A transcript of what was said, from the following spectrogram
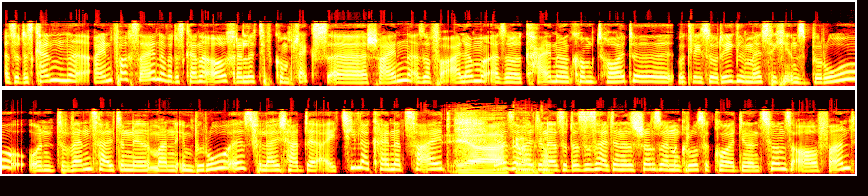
Also das kann einfach sein, aber das kann auch relativ komplex äh, erscheinen. Also vor allem, also keiner kommt heute wirklich so regelmäßig ins Büro und wenn es halt in, man im Büro ist, vielleicht hat der ITler keine Zeit. Ja, ja so genau, halt genau. also das ist halt das ist schon so ein großer Koordinationsaufwand.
